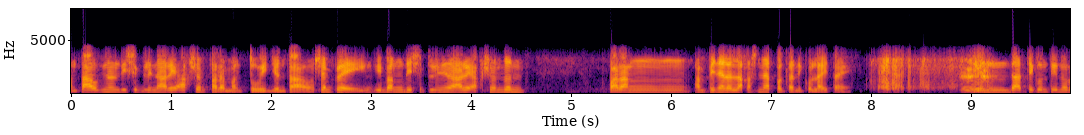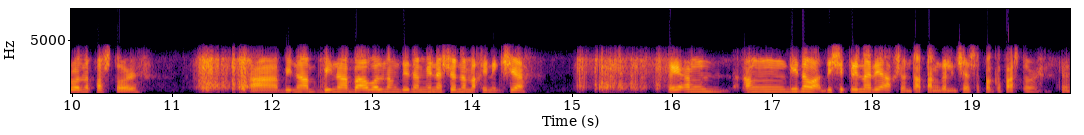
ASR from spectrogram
Ang tawag ng disciplinary action para magtuwid yung tao. Siyempre, yung ibang disciplinary action dun, parang ang pinalalakas na pagka Nicolaita eh. Hmm. Yung dati kong tinuruan na pastor, ah bina, binabawal ng denominasyon na makinig siya. Kaya ang ang ginawa, disciplinary action, tatanggalin siya sa pagka-pastor.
